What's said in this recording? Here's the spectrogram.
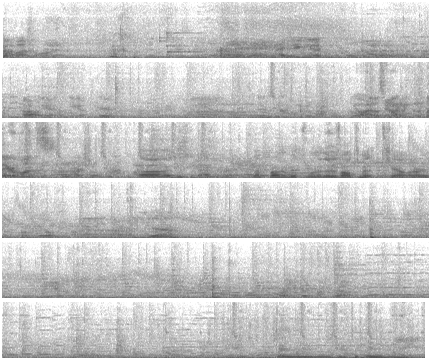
Oh, yeah. Here. You want? Uh, just the back of it. The front of it's one of those ultimate shell or front. Yeah. Sucks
